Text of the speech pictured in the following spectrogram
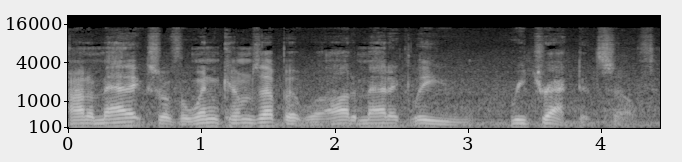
automatic, so if a wind comes up, it will automatically retract itself.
